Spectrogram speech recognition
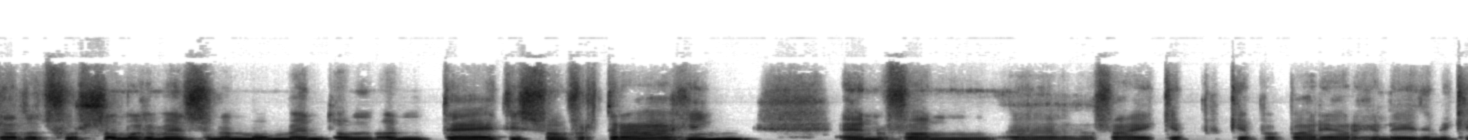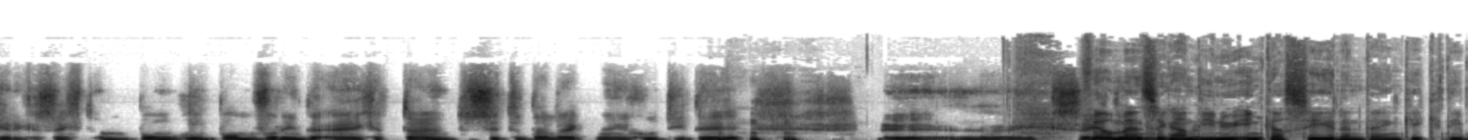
dat het voor sommige mensen een moment, een, een tijd is van vertraging en van, uh, enfin, ik, heb, ik heb een paar jaar geleden een keer gezegd, een bongobon voor in de eigen tuin te zitten, dat lijkt me een goed idee. nu, uh, ik zeg Veel mensen gaan die nu incasseren, denk ik, die.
